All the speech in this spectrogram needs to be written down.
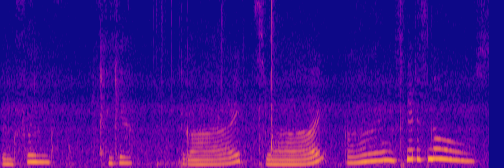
In 5, 4, 3, 2, 1, geht es los.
